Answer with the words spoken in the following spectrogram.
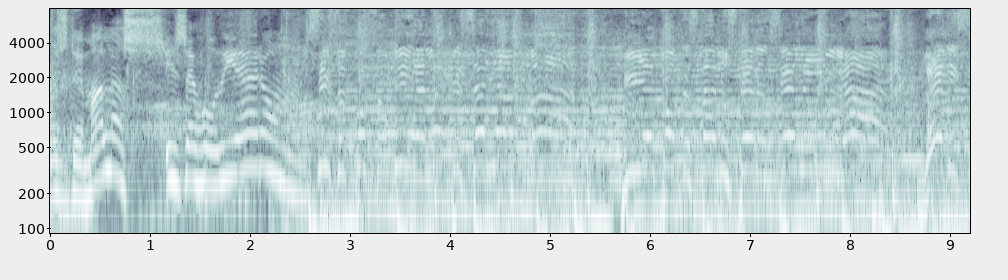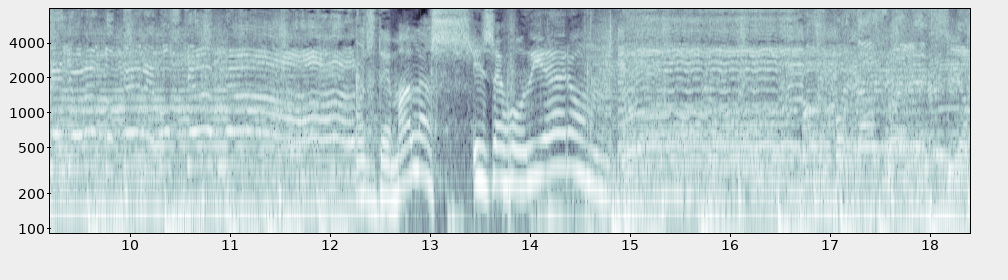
Pues de malas. Y se jodieron. Si su esposo un día le empieza a llamar y él contestarle usted en celular, le dice llorando tenemos que hablar. Pues de malas. Y se jodieron. No importa su elección,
